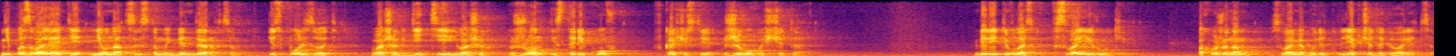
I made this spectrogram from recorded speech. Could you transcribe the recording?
Не позволяйте неонацистам и бендеровцам использовать ваших детей, ваших жен и стариков в качестве живого щита. Берите власть в свои руки. Похоже, нам с вами будет легче договориться,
